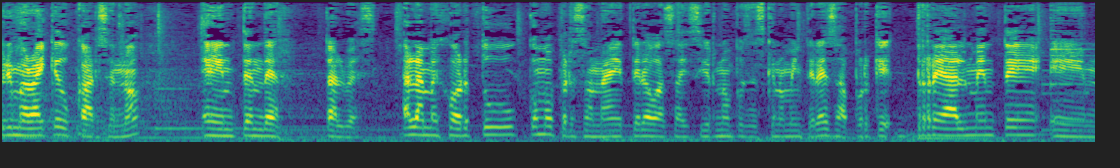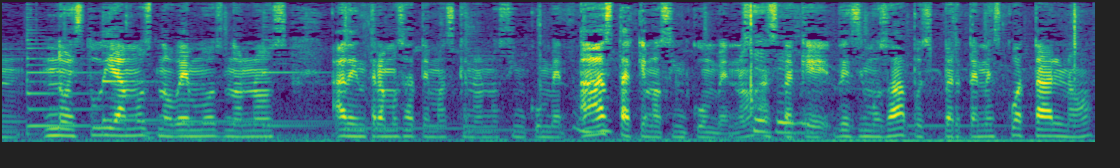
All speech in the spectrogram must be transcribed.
primero hay que educarse, ¿no? Entender, tal vez. A lo mejor tú como persona hetero vas a decir, no, pues es que no me interesa, porque realmente eh, no estudiamos, no vemos, no nos adentramos a temas que no nos incumben, hasta que nos incumben, ¿no? Sí, hasta sí. que decimos, ah, pues pertenezco a tal, ¿no?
